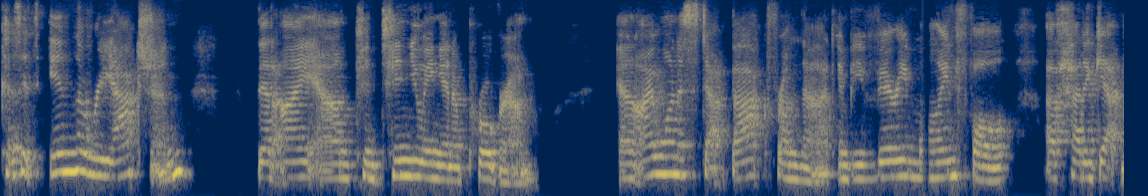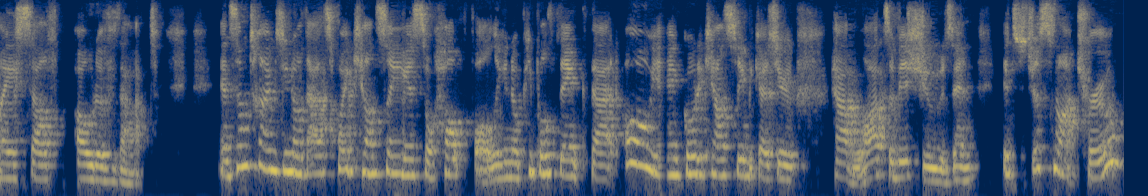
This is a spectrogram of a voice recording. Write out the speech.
Because it's in the reaction that I am continuing in a program. And I want to step back from that and be very mindful of how to get myself out of that. And sometimes, you know, that's why counseling is so helpful. You know, people think that, oh, you go to counseling because you have lots of issues, and it's just not true.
